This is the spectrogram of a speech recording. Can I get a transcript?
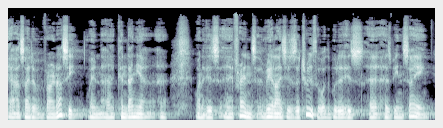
outside of Varanasi, when uh, Kondanya, uh, one of his uh, friends, realizes the truth of what the Buddha is, uh, has been saying,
